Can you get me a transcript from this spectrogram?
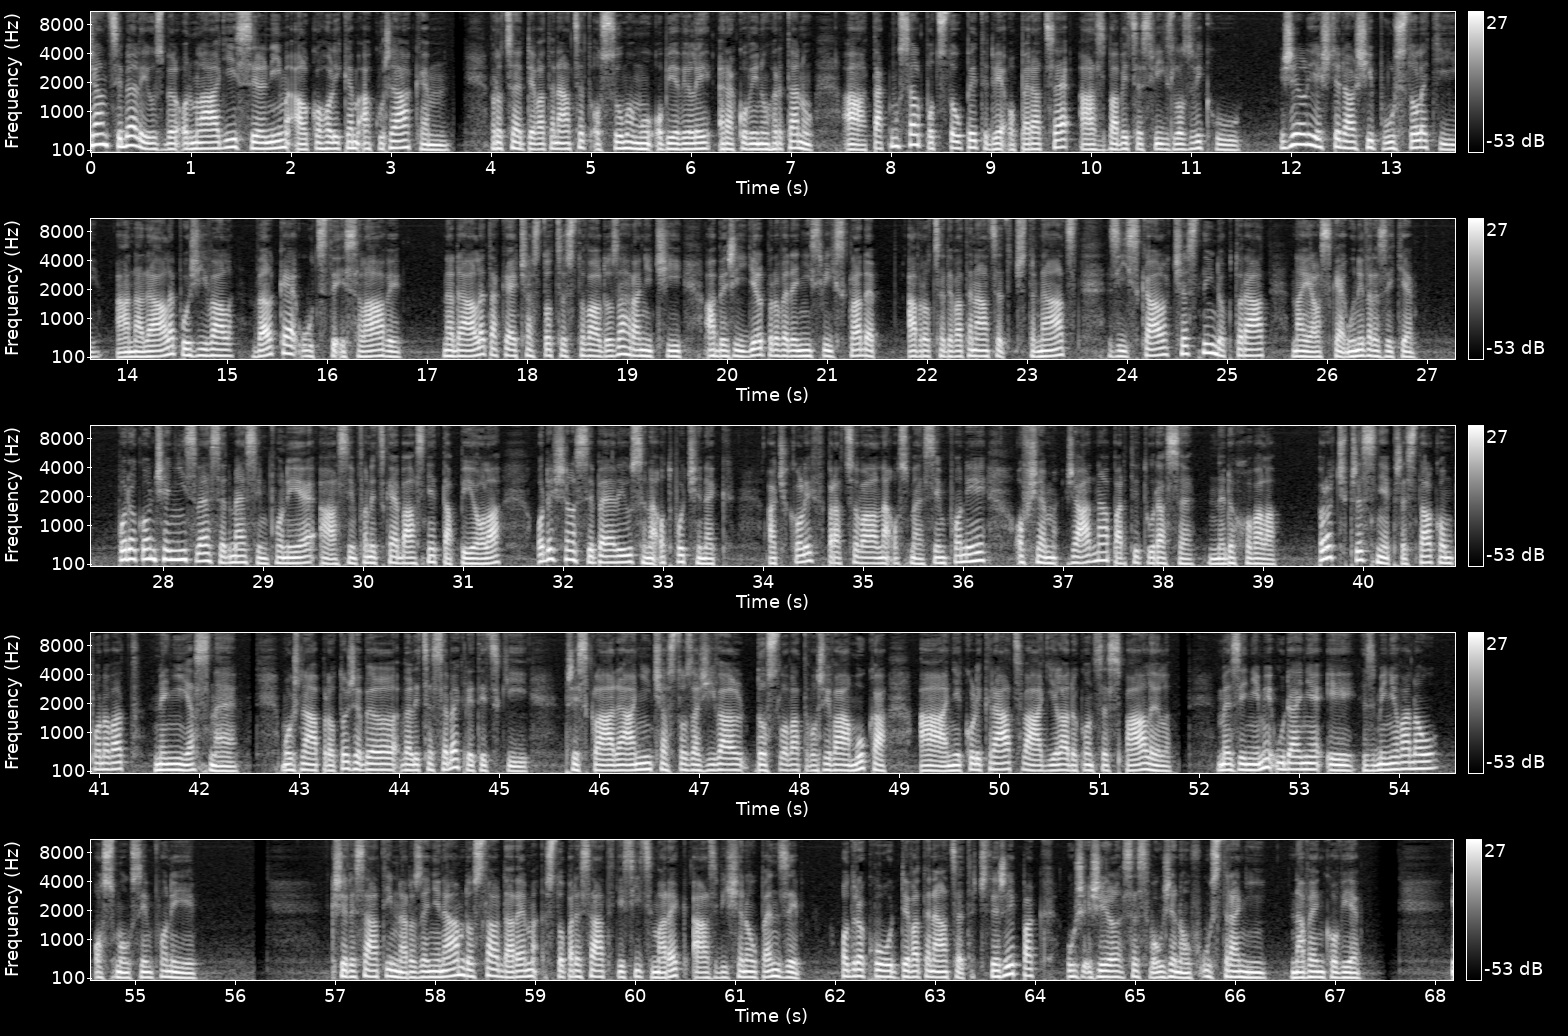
Jean Sibelius byl od mládí silným alkoholikem a kuřákem. V roce 1908 mu objevili rakovinu hrtanu a tak musel podstoupit dvě operace a zbavit se svých zlozvyků. Žil ještě další půl století a nadále požíval velké úcty i slávy. Nadále také často cestoval do zahraničí, aby řídil provedení svých skladeb a v roce 1914 získal čestný doktorát na Jalské univerzitě. Po dokončení své sedmé symfonie a symfonické básně Tapiola odešel Sibelius na odpočinek. Ačkoliv pracoval na osmé symfonii, ovšem žádná partitura se nedochovala. Proč přesně přestal komponovat, není jasné. Možná proto, že byl velice sebekritický. Při skládání často zažíval doslova tvořivá muka a několikrát svá díla dokonce spálil. Mezi nimi údajně i zmiňovanou osmou symfonii. K 60. narozeninám dostal darem 150 tisíc marek a zvýšenou penzi. Od roku 1904 pak už žil se svou ženou v ústraní na venkově.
